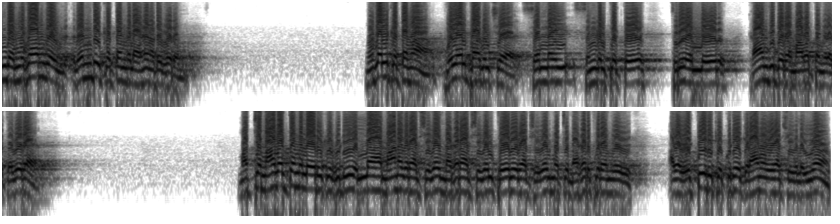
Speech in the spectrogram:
இந்த முகாம்கள் ரெண்டு கட்டங்களாக நடைபெறும். முதல் கட்டமா புயல் பாதிச்ச சென்னை செங்கல்பட்டு திருவள்ளூர் காஞ்சிபுரம் மாவட்டங்களை தவிர மற்ற மாவட்டங்களில் இருக்கக்கூடிய எல்லா மாநகராட்சிகள் நகராட்சிகள் பேரூராட்சிகள் மற்றும் நகர்ப்புறங்கள் அதை ஒட்டி இருக்கக்கூடிய கிராம ஊராட்சிகளையும்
